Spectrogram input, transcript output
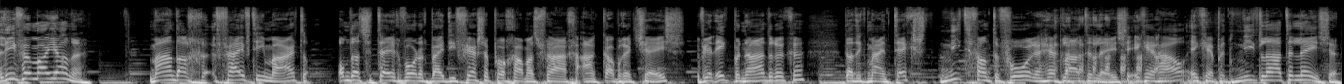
Lieve Marianne, maandag 15 maart omdat ze tegenwoordig bij diverse programma's vragen aan cabaretiers... wil ik benadrukken dat ik mijn tekst niet van tevoren heb laten lezen. Ik herhaal, ik heb het niet laten lezen.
